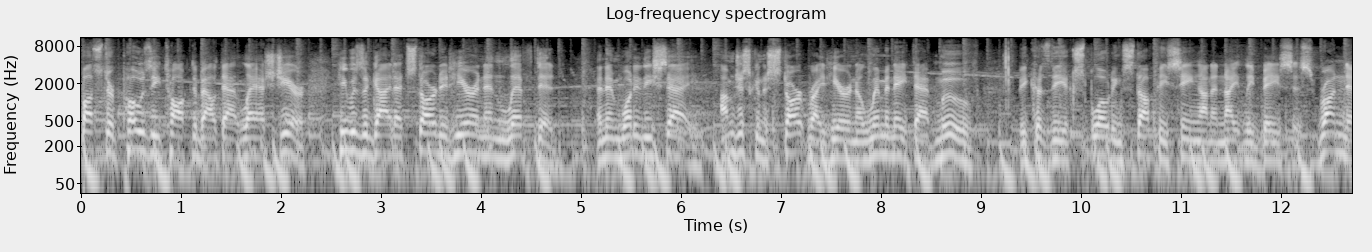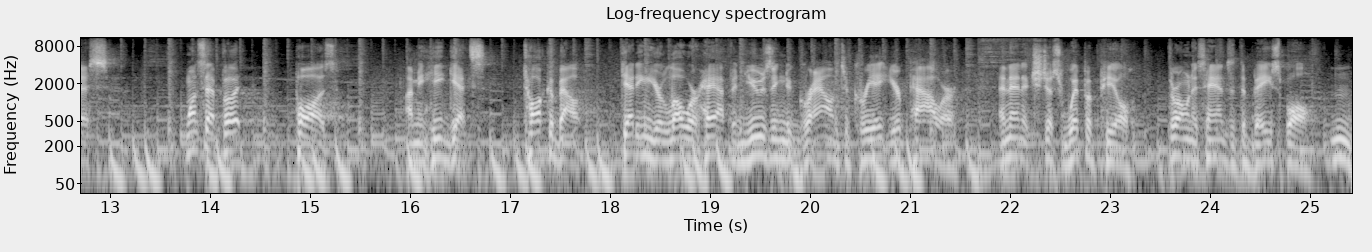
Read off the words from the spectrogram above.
Buster Posey talked about that last year. He was a guy that started here and then lifted. And then what did he say? I'm just going to start right here and eliminate that move because the exploding stuff he's seeing on a nightly basis. Run this. Once that foot, pause. I mean, he gets, talk about getting your lower half and using the ground to create your power and then it's just whip appeal, throwing his hands at the baseball. Mm.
